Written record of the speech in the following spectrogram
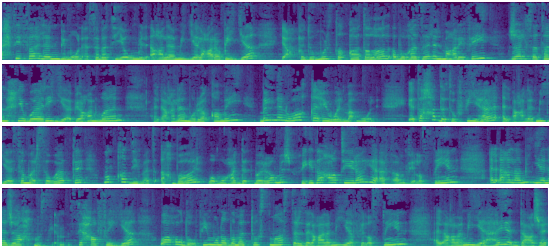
احتفالا بمناسبة يوم الأعلامية العربية يعقد ملتقى طلال أبو غزال المعرفي جلسة حوارية بعنوان الإعلام الرقمي بين الواقع والمأمول. يتحدث فيها الإعلامية سمر سوابته مقدمة أخبار ومعدة برامج في إذاعة راية FM فلسطين. الإعلامية نجاح مسلم صحفية وعضو في منظمة Toastmasters العالمية فلسطين. الإعلامية هيا الدعجة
